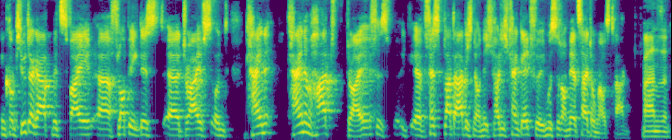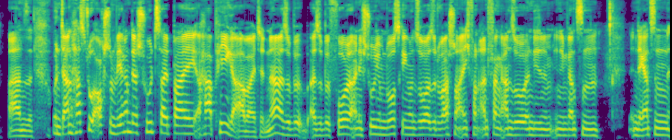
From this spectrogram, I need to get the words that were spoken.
einen Computer gehabt mit zwei äh, Floppy Disk äh, Drives und keine, keinem Hard Drive. Äh, Festplatte hatte ich noch nicht, hatte ich kein Geld für. Ich musste noch mehr Zeitungen austragen. Wahnsinn, Wahnsinn. Und dann hast du auch schon während der Schulzeit bei HP gearbeitet, ne? Also, be also bevor eigentlich Studium losging und so. Also du warst schon eigentlich von Anfang an so in diesem, in dem ganzen, in der ganzen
